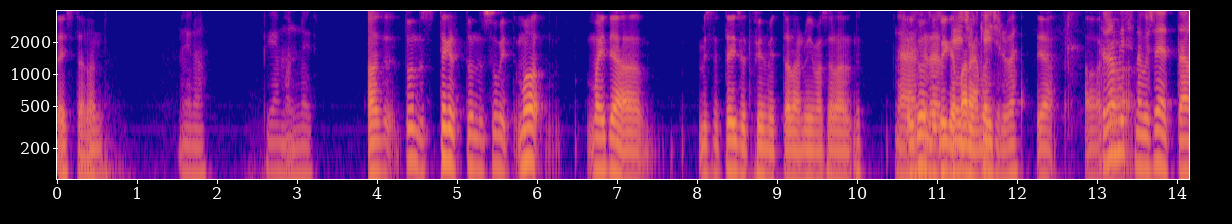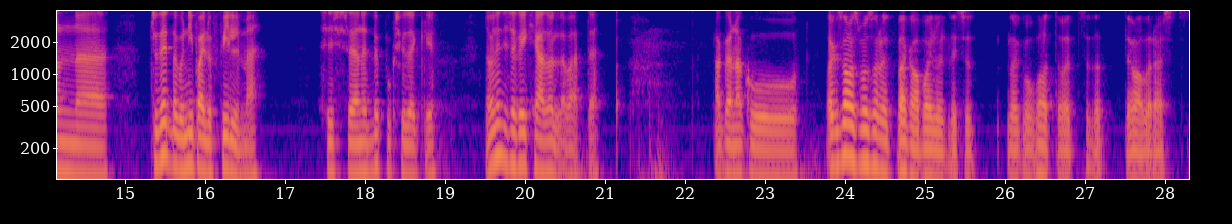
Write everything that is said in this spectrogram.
Teistel on. Ei noh pigem on neid. Aga see tundus tegelikult tundus huvitav ma ma ei tea mis need teised filmid tal on viimasel ajal. Need Äh, Ei tundu kõige paremad. Cage'il või? Jah tal on vist nagu see et ta on äh, sa teed nagu nii palju filme siis äh, need lõpuks kuidagi no need ei saa kõik head olla vaata. Aga nagu aga samas ma usun et väga paljud lihtsalt nagu vaatavad seda tema pärast.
